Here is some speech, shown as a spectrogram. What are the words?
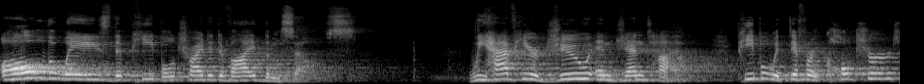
all the ways that people try to divide themselves. We have here Jew and Gentile, people with different cultures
